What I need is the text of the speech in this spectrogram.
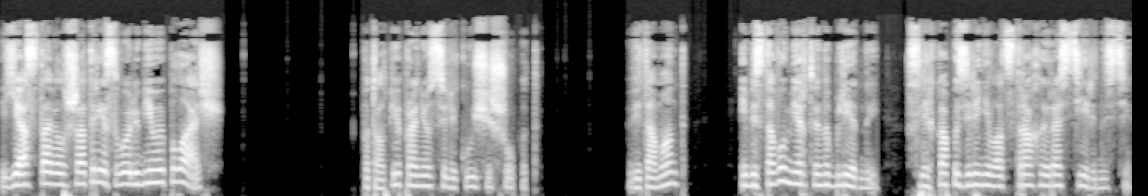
Я оставил в шатре свой любимый плащ! По толпе пронесся ликующий шепот. Витамант, и без того мертвенно-бледный, слегка позеленел от страха и растерянности.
